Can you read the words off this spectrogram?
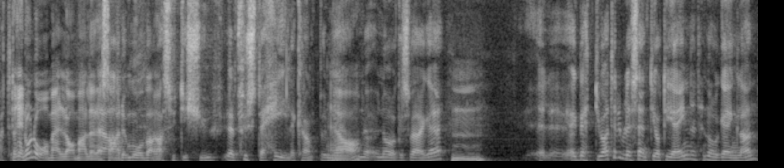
at Det er noen år mellom alle disse. Ja, det må være 77. Den første hele kampen med Ja. Mm. Norge-Sverige. Jeg vet jo at det ble sendt i 81, Norge-England.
